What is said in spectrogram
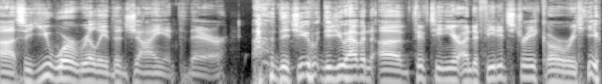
Uh, so you were really the giant there. did you did you have an uh, fifteen year undefeated streak, or were you?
